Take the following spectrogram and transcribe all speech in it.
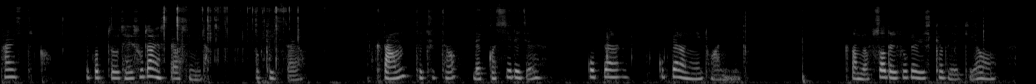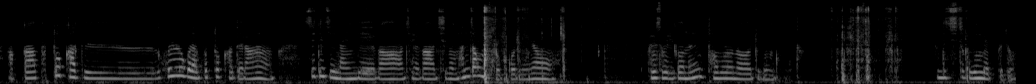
판 스티커. 이것도 제 소장에서 빼왔습니다. 이렇게 있어요. 그 다음 제 출처 네컷 시리즈 꽃별, 꽃별 언니 도안입니다. 그 다음 엽서들 소개를 시켜드릴게요. 아까 포토카드, 홀로그램 포토카드랑 시리즈 9데이가 제가 지금 한 장만 줬거든요. 그래서 이거는 덤으로 넣어드린 겁니다. 근데 진짜 너무 예쁘죠?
